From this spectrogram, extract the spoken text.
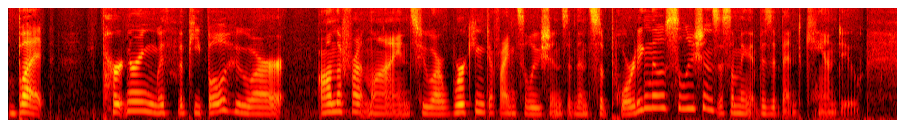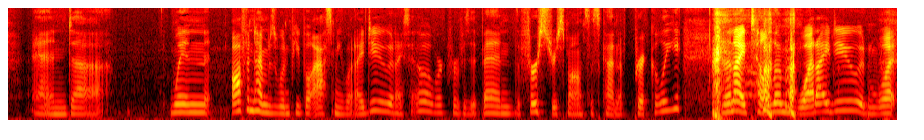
But partnering with the people who are on the front lines, who are working to find solutions and then supporting those solutions is something that Visit Bend can do. And uh, when oftentimes when people ask me what I do and I say, "Oh, I work for Visit Bend," the first response is kind of prickly. And then I tell them what I do and what,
